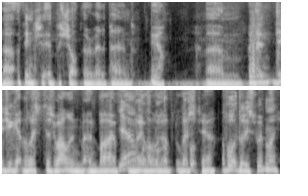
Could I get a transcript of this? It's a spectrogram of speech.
Uh, I think at the shop they were about a pound. yeah. Um, And then did you get the list as well and, and buy up yeah, the I mail bought- I bought- up the list? bought- Yeah. I bought the list with me.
